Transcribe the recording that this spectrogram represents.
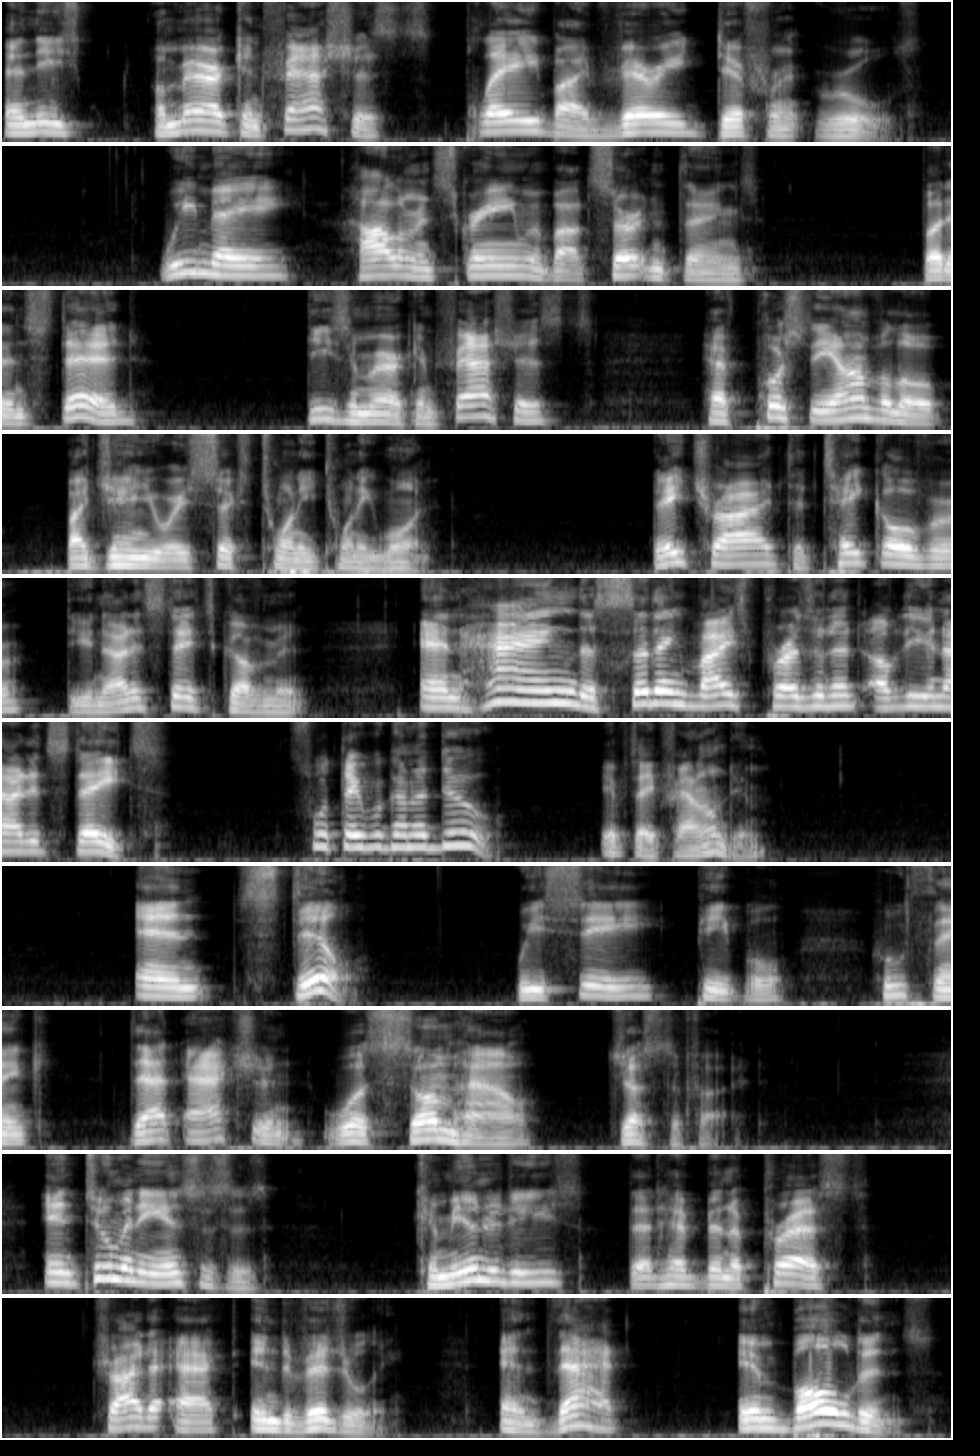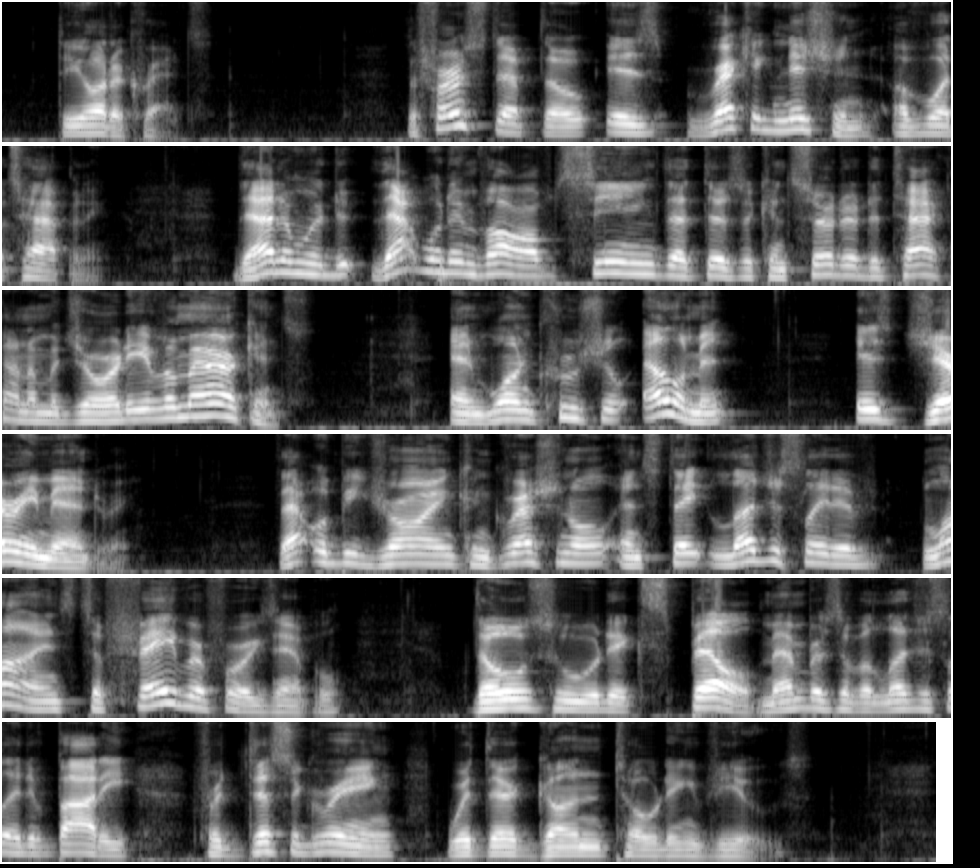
and these American fascists play by very different rules. We may holler and scream about certain things, but instead, these American fascists have pushed the envelope by January 6, 2021. They tried to take over the United States government and hang the sitting vice president of the United States. That's what they were going to do if they found him. And still, we see people who think that action was somehow justified. In too many instances, communities that have been oppressed try to act individually, and that emboldens the autocrats. The first step, though, is recognition of what's happening. That would, that would involve seeing that there's a concerted attack on a majority of Americans. And one crucial element is gerrymandering. That would be drawing congressional and state legislative lines to favor, for example, those who would expel members of a legislative body for disagreeing with their gun toting views.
